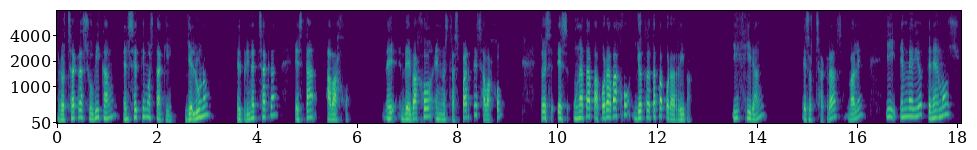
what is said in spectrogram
los chakras se ubican, el séptimo está aquí y el uno, el primer chakra, está abajo, debajo en nuestras partes, abajo. Entonces es una tapa por abajo y otra tapa por arriba. Y giran esos chakras, ¿vale? Y en medio tenemos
